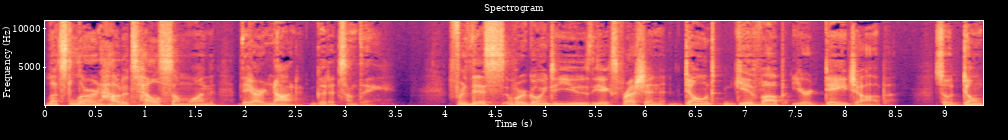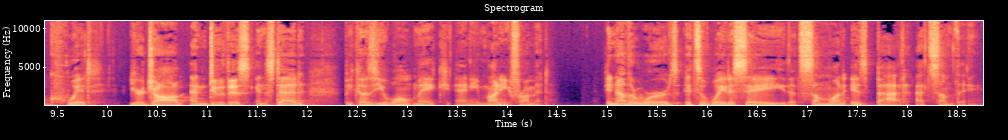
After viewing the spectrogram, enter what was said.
Let's learn how to tell someone they are not good at something. For this, we're going to use the expression don't give up your day job. So don't quit your job and do this instead because you won't make any money from it. In other words, it's a way to say that someone is bad at something.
